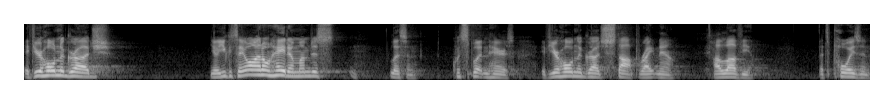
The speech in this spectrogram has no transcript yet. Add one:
If you're holding a grudge, you know, you could say, Oh, I don't hate him. I'm just, listen, quit splitting hairs. If you're holding a grudge, stop right now. I love you. That's poison.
